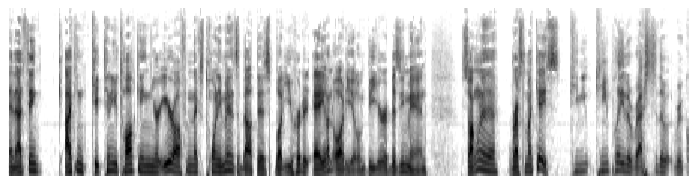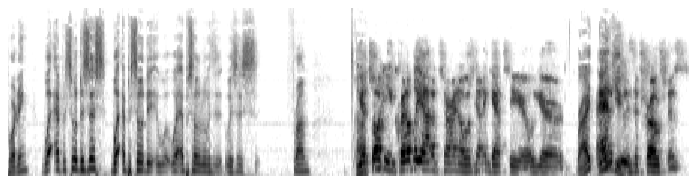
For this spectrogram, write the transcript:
And I think I can continue talking your ear off for the next 20 minutes about this, but you heard it A on audio, and B you're a busy man. So I'm going to rest my case. Can you can you play the rest of the recording? What episode is this? What episode? What episode was, was this from? You're Uh, talking incredibly out of turn. I was going to get to you. Your Right? Thank attitude you. is atrocious.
